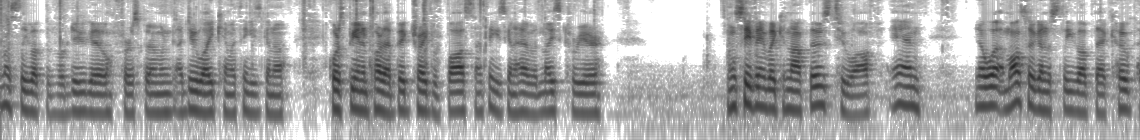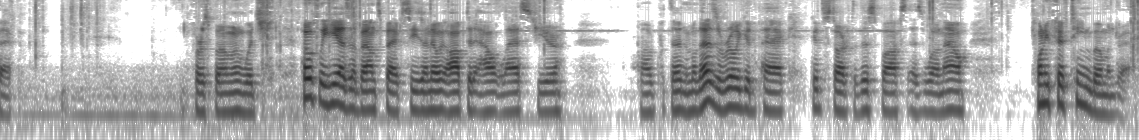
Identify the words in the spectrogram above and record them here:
I'm going to sleeve up the Verdugo first Bowman. I do like him. I think he's going to of course, being a part of that big trade with Boston, I think he's going to have a nice career. We'll see if anybody can knock those two off. And, you know what? I'm also going to sleeve up that Kopech. First Bowman, which hopefully he has a bounce back season. I know he opted out last year. I'll put that in. That is a really good pack. Good start to this box as well. Now, 2015 Bowman Draft.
